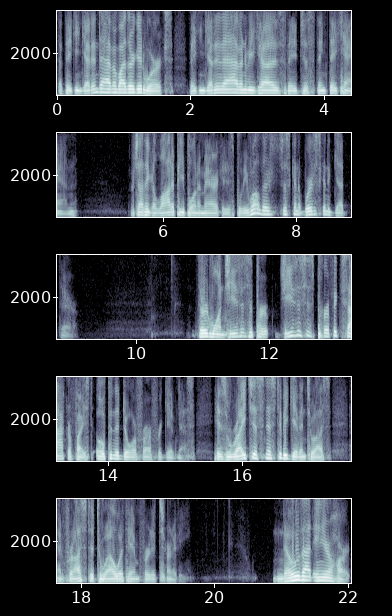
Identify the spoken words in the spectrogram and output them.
that they can get into heaven by their good works. They can get into heaven because they just think they can, which I think a lot of people in America just believe, well, they're just gonna, we're just going to get there. Third one, Jesus' per, Jesus's perfect sacrifice opened the door for our forgiveness, his righteousness to be given to us, and for us to dwell with him for eternity. Know that in your heart.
